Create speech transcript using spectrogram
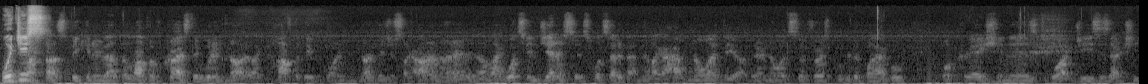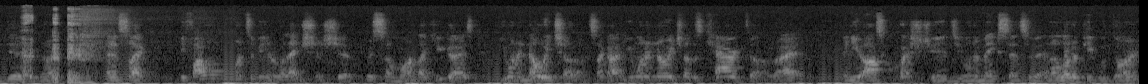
Would you start speaking about the love of Christ, they wouldn't know. Like half the people don't even know. They're just like, I don't know. And I'm like, what's in Genesis? What's that about? And they're like, I have no idea. They don't know what's the first book of the Bible, what creation is, what Jesus actually did. You know? and it's like, if I want to be in a relationship with someone like you guys, you want to know each other. It's like I, you want to know each other's character, right? And you ask questions. You want to make sense of it. And a lot of people don't.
